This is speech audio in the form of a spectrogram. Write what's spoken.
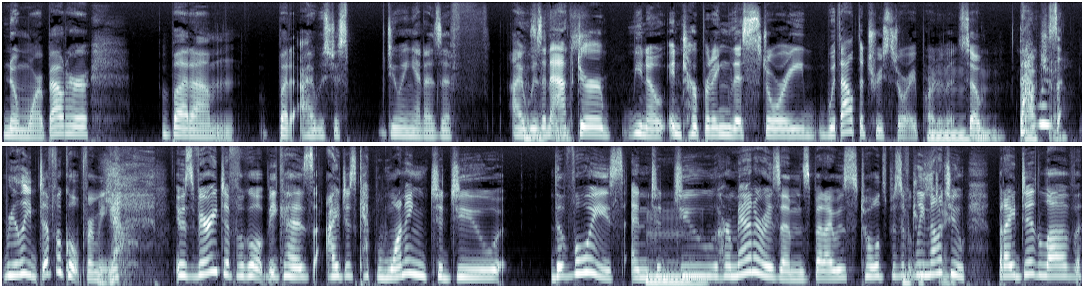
know more about her. But um, but I was just doing it as if I As was an actor, you know, interpreting this story without the true story part of it. So Mhm. that was really difficult for me. It was very difficult because I just kept wanting to do the voice and to do her mannerisms, but I was told specifically not. To. But I did love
